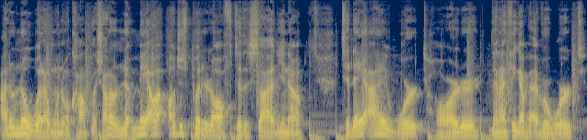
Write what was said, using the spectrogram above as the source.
I don't know what I want to accomplish. I don't know. May I'll, I'll, just put it off to the side. You know, today I worked harder than I think I've ever worked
